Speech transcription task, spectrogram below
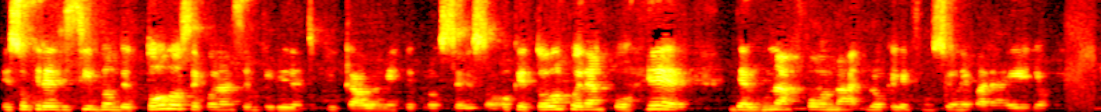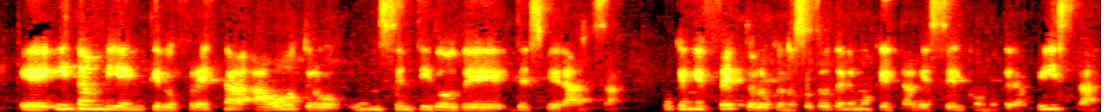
Eso quiere decir donde todos se puedan sentir identificados en este proceso o que todos puedan coger de alguna forma lo que les funcione para ellos. Eh, y también que le ofrezca a otro un sentido de, esperanza. Porque en efecto lo que nosotros tenemos que establecer como terapista,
